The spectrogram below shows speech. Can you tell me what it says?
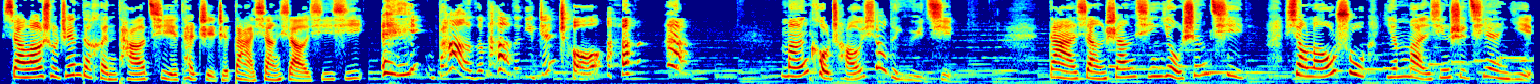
小老鼠真的很淘气，它指着大象笑嘻嘻：“哎，胖子，胖子，你真丑！” 满口嘲笑的语气。大象伤心又生气，小老鼠也满心是歉意。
